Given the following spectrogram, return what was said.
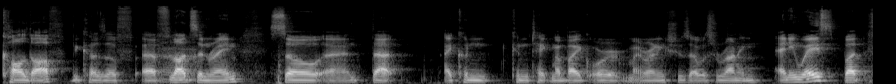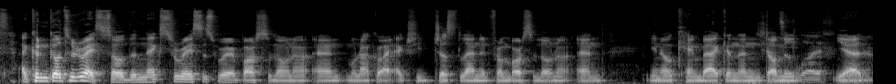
called off because of uh, floods and rain. So uh, that I couldn't couldn't take my bike or my running shoes. I was running anyways, but I couldn't go to the race. So the next two races were Barcelona and Monaco. I actually just landed from Barcelona and you know came back and then Jet Domi, yeah, yeah.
